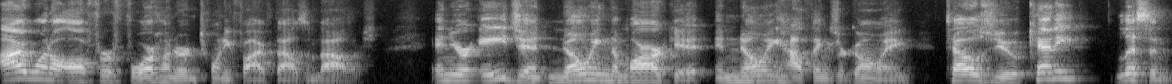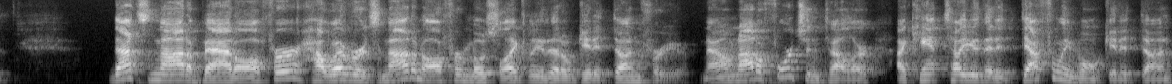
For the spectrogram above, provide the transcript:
I want to offer $425,000. And your agent, knowing the market and knowing how things are going, tells you, Kenny, listen, that's not a bad offer. However, it's not an offer most likely that'll get it done for you. Now, I'm not a fortune teller. I can't tell you that it definitely won't get it done,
